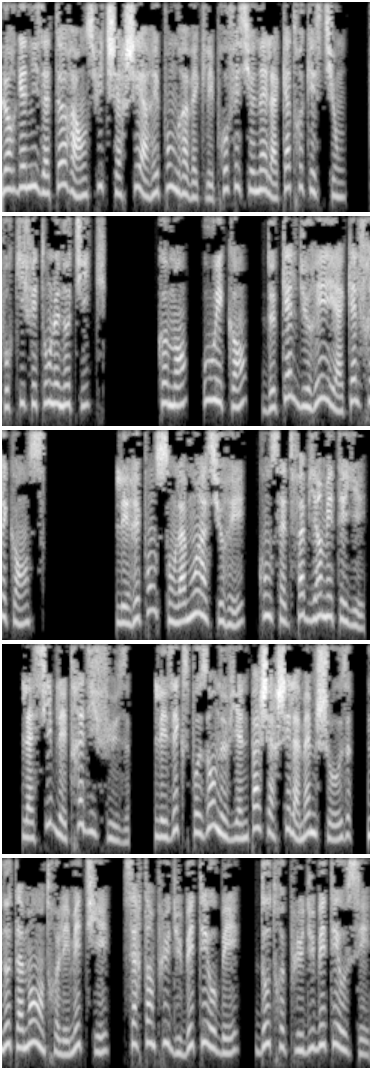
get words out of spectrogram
L'organisateur a ensuite cherché à répondre avec les professionnels à quatre questions. Pour qui fait-on le nautique? Comment, où et quand, de quelle durée et à quelle fréquence? Les réponses sont la moins assurées, concède Fabien Métayer. La cible est très diffuse. Les exposants ne viennent pas chercher la même chose, notamment entre les métiers, certains plus du BTOB, d'autres plus du BTOC.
